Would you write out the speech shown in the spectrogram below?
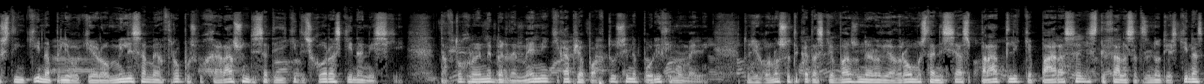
στην Κίνα πριν λίγο καιρό. Μίλησα με ανθρώπους που χαράσουν τη στρατηγική της χώρας και είναι ανήσυχοι. Ταυτόχρονα είναι μπερδεμένοι και κάποιοι από αυτούς είναι πολύ θυμωμένοι. Το γεγονός ότι κατασκευάζουν αεροδιαδρόμου στα νησιά Σπράτλι και Πάρασελ στη θάλασσα της Νότιας Κίνας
